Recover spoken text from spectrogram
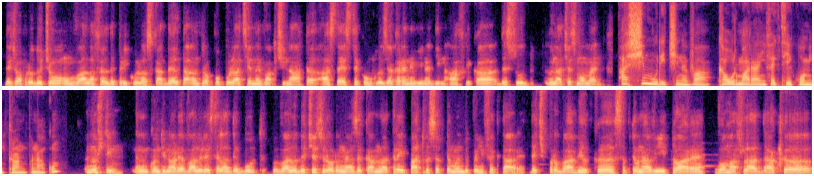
deci va produce un val la fel de periculos ca Delta într-o populație nevaccinată. Asta este concluzia care ne vine din Africa de Sud în acest moment. A și murit cineva ca urmare a infecției cu Omicron până acum? Nu știm. În continuare, valul este la debut. Valul deceselor urmează cam la 3-4 săptămâni după infectare. Deci, probabil că săptămâna viitoare vom afla dacă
